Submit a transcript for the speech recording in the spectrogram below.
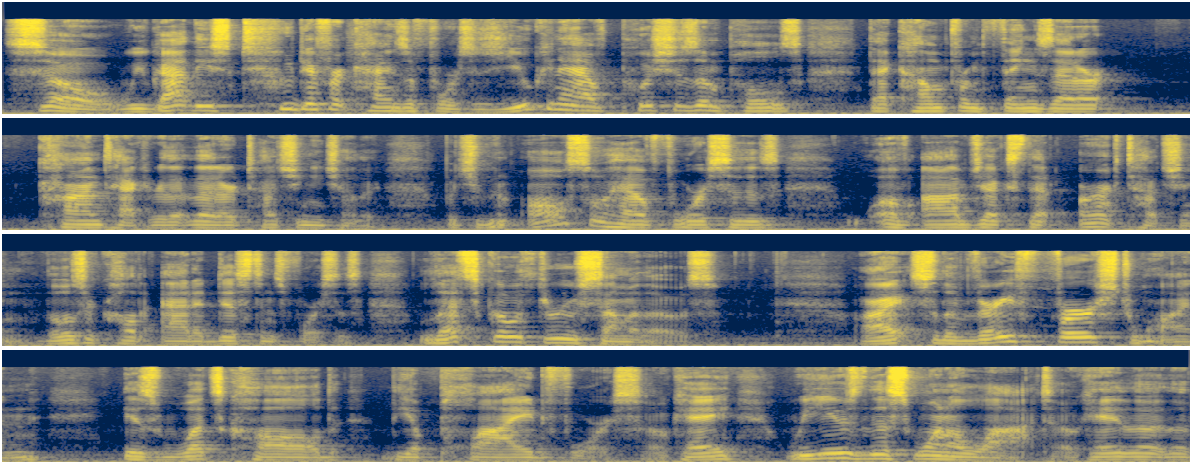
So we've got these two different kinds of forces. You can have pushes and pulls that come from things that are contact or that, that are touching each other. But you can also have forces of objects that aren't touching. Those are called at a distance forces. Let's go through some of those. All right, so the very first one is what's called the applied force, okay? We use this one a lot, okay? The, the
